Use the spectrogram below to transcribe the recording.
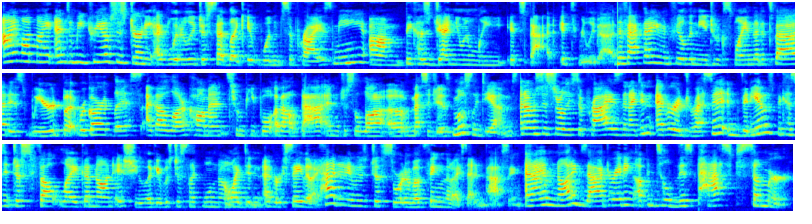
I'm on my endometriosis journey. I've literally just said like it wouldn't surprise me um, because genuinely it's bad. It's really bad. The fact that I even feel the need to explain that it's bad is weird, but regardless, I got a lot of comments from people about that and just a lot of messages, mostly DMs. And I was just really surprised and I didn't ever address it in videos because it just felt like a non-issue. Like it was just like, well, no, I didn't ever say that I had it. It was just sort of a thing that I said in passing. And I am not exaggerating up until until this past summer.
